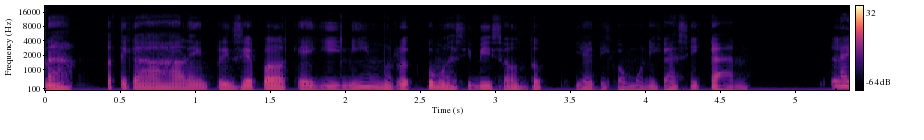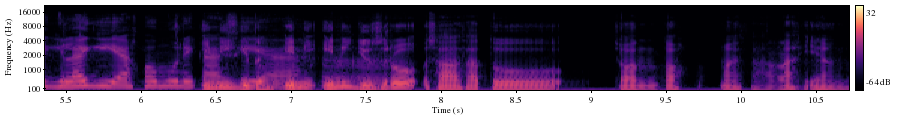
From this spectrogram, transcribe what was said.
Nah, ketika hal-hal yang prinsipal kayak gini menurutku masih bisa untuk ya dikomunikasikan. Lagi-lagi ya Ini komunikasi gitu, ya. ini ini justru salah satu contoh masalah yang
